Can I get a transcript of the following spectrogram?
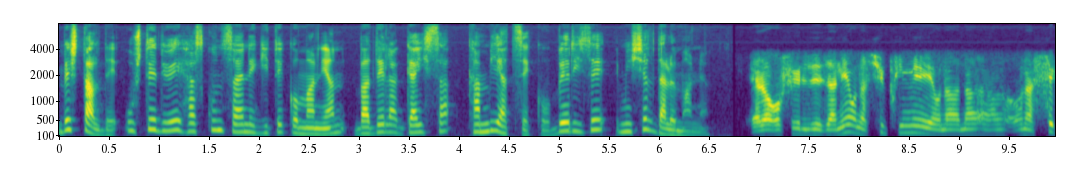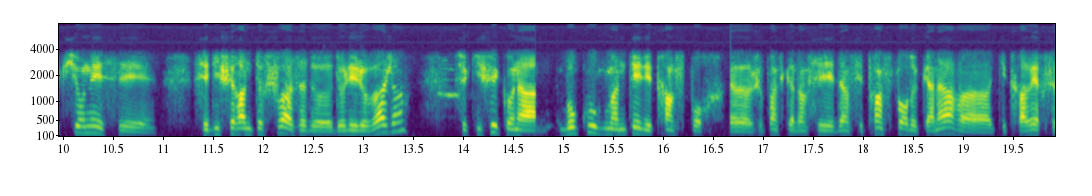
Bestalde, uste due egiteko manean badela gaisa kambiatzeko, berize Michel Daleman. Et alors au fil des années, on a supprimé, on a, on a, on a sectionné ces, ces différentes phases de, de l'élevage ce qui fait qu'on a beaucoup augmenté les transports. Euh, je pense que dans ces, transports de canards euh, qui traversent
